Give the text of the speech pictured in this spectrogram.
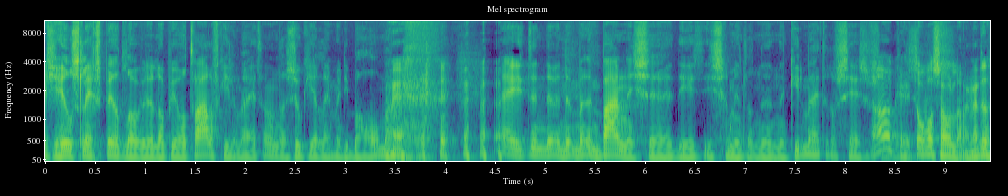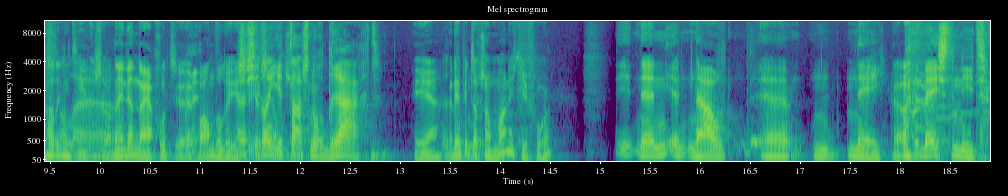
Als je heel slecht speelt, loop je, dan loop je wel 12 kilometer. Want dan zoek je alleen maar die bal. Maar nee, een, een, een baan is, eh, die is gemiddeld een, een kilometer of zes. Of Ah, zo. Oké, Dus- toch wel zo lang. Nou, dat had ik niet wel, ingeschat. eh, Nee, dan, nou ja, goed, eh, wandelen is... als je is dan je tas nog draagt. Ja, daar heb je toch zo'n mannetje voor? Nee, nou, eh, nee. Ja. De meeste niet.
